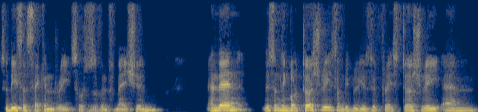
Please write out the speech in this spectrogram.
So these are secondary sources of information. And then there's something called tertiary. Some people use the phrase tertiary um,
